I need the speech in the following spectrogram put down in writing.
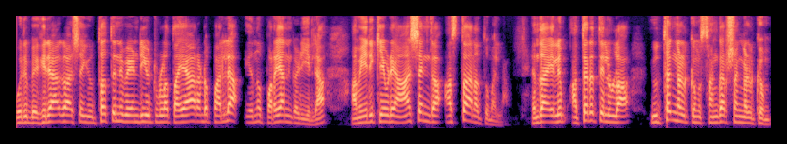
ഒരു ബഹിരാകാശ യുദ്ധത്തിന് വേണ്ടിയിട്ടുള്ള തയ്യാറെടുപ്പല്ല എന്ന് പറയാൻ കഴിയില്ല. അമേരിക്കയുടെ ആശങ്ക അസ്ഥാനത്തുമല്ല. എന്തായാലും അത്തരത്തിലുള്ള യുദ്ധങ്ങൾക്കും സംഘർഷങ്ങൾക്കും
